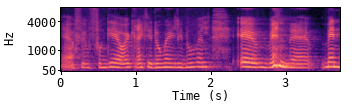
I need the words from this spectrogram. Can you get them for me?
Ja, fungerer jo ikke rigtig normalt endnu, vel? Øh, men, øh, men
